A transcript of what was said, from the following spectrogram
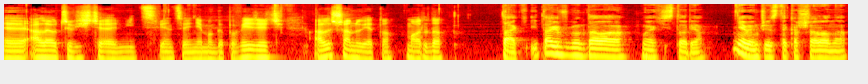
e, ale oczywiście nic więcej nie mogę powiedzieć, ale szanuję to, mordo. Tak, i tak wyglądała moja historia. Nie wiem, czy jest taka szalona.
